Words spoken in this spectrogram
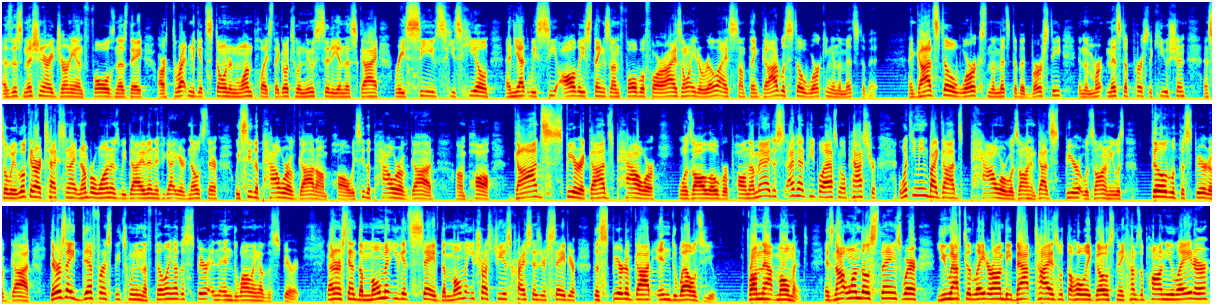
as this missionary journey unfolds and as they are threatened to get stoned in one place, they go to a new city and this guy receives, he's healed, and yet we see all these things unfold before our eyes. I want you to realize something. God was still working in the midst of it. And God still works in the midst of adversity, in the midst of persecution. And so we look at our text tonight. Number one, as we dive in, if you got your notes there, we see the power of God on Paul. We see the power of God on Paul. God's Spirit, God's power was all over Paul. Now, may I just, I've had people ask me, well, Pastor, what do you mean by God's power was on him? God's Spirit was on him. He was filled with the Spirit of God. There's a difference between the filling of the Spirit and the indwelling of the Spirit. You understand the moment you get saved, the moment you trust Jesus Christ as your Savior, the Spirit of God indwells you from that moment. It's not one of those things where you have to later on be baptized with the Holy Ghost and He comes upon you later.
